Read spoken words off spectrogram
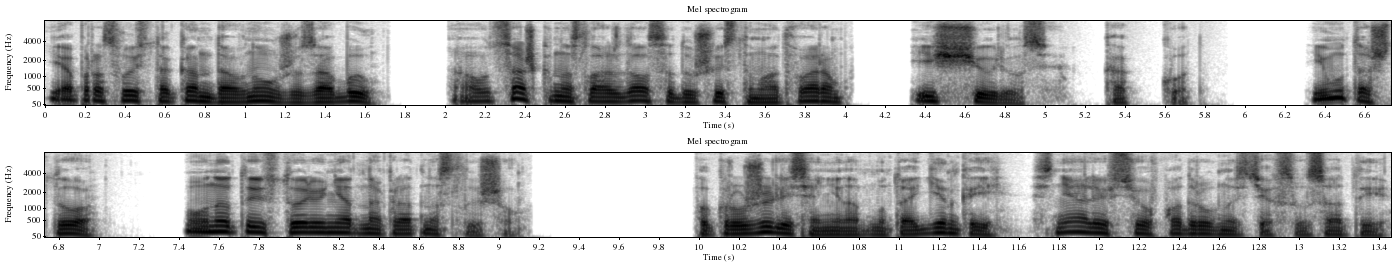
Я про свой стакан давно уже забыл. А вот Сашка наслаждался душистым отваром и щурился, как кот. Ему-то что? Он эту историю неоднократно слышал. Покружились они над мутагенкой, сняли все в подробностях с высоты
